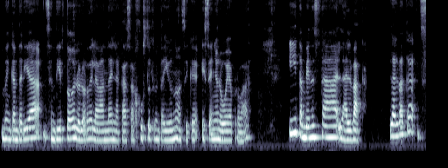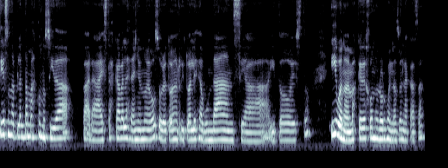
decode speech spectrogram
Me encantaría sentir todo el olor de lavanda en la casa justo el 31, así que este año lo voy a probar. Y también está la albahaca. La albahaca sí es una planta más conocida para estas cábalas de Año Nuevo, sobre todo en rituales de abundancia y todo esto. Y bueno, además que deja un olor buenazo en la casa.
